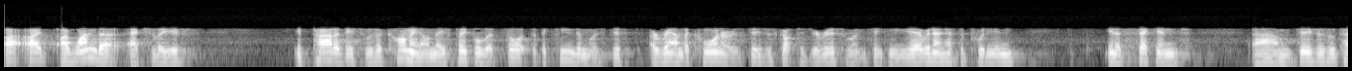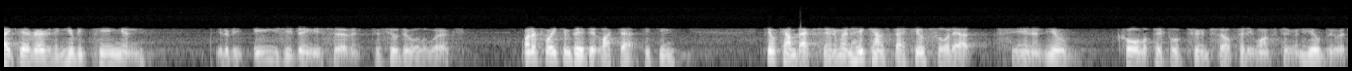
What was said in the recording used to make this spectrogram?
I, I, I wonder actually if if part of this was a comment on these people that thought that the kingdom was just around the corner as Jesus got to Jerusalem, thinking, yeah, we don't have to put in in a second um, Jesus will take care of everything. He'll be king and it'll be easy being his servant because he'll do all the work. Wonder if we can be a bit like that, thinking he'll come back soon. And when he comes back, he'll sort out sin and he'll call the people to himself that he wants to and he'll do it,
